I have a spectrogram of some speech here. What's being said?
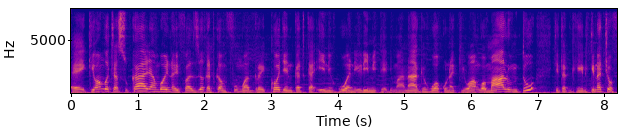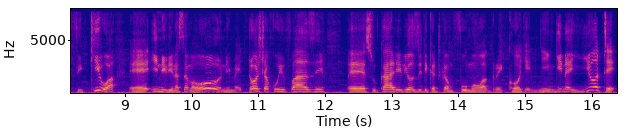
eh, kiwango cha sukari ambayo inahifadhiwa katika mfumo wa glycogen katika ini huwa ni limited. Maana yake huwa kuna kiwango maalum tu kinachofikiwa, eh, ini linasema oh, nimetosha kuhifadhi E, sukari iliyozidi katika mfumo wa glycogen, nyingine yote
